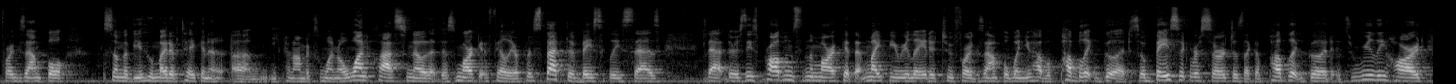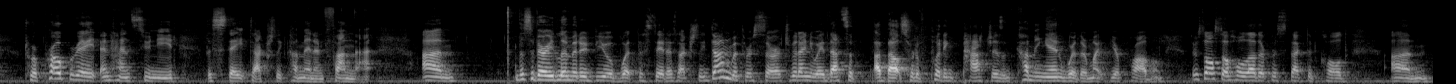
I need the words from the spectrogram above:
for example, some of you who might have taken an um, Economics 101 class know that this market failure perspective basically says that there's these problems in the market that might be related to, for example, when you have a public good. So basic research is like a public good. It's really hard to appropriate, and hence you need the state to actually come in and fund that. Um, that's a very limited view of what the state has actually done with research, but anyway, that's a, about sort of putting patches and coming in where there might be a problem. There's also a whole other perspective called um,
